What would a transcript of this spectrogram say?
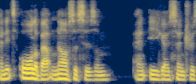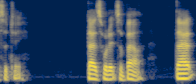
And it's all about narcissism and egocentricity. That's what it's about. That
